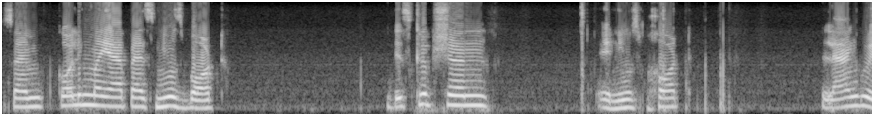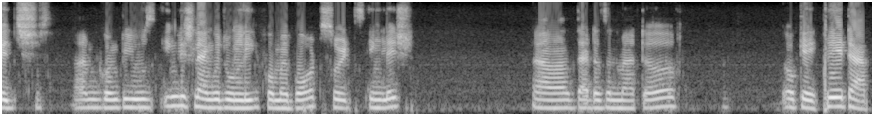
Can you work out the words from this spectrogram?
So I'm calling my app as newsbot. Description a newsbot. Language I'm going to use English language only for my bot so it's English. Uh, that doesn't matter. Okay create app.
